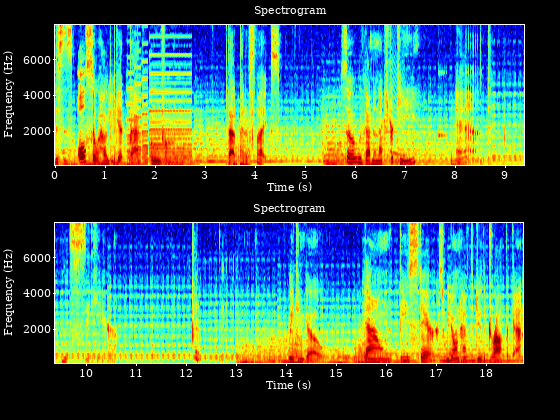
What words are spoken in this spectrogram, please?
This is also how you get back over that pit of spikes. So we've got an extra key, and let's see here. We can go down these stairs. We don't have to do the drop again,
